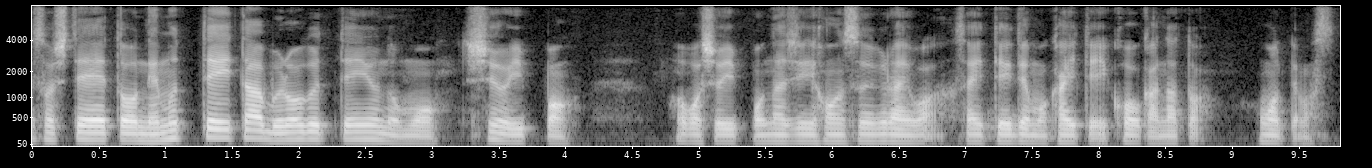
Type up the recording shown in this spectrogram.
そして、えっと、眠っていたブログっていうのも週1本、ほぼ週1本同じ本数ぐらいは最低でも書いていこうかなと思ってます。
